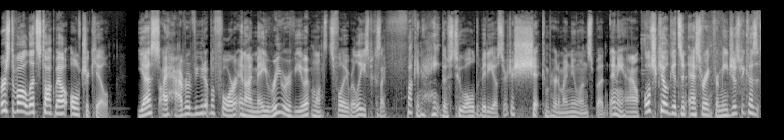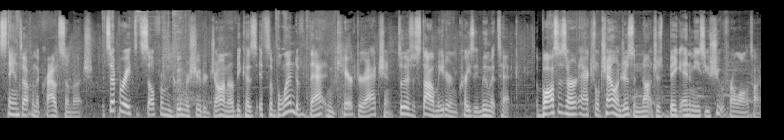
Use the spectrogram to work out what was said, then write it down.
First of all, let's talk about Ultra Kill. Yes, I have reviewed it before, and I may re-review it once it's fully released because I fucking hate those two old videos. They're just shit compared to my new ones. But anyhow, Ultra Kill gets an S rank for me just because it stands out from the crowd so much. It separates itself from the boomer shooter genre because it's a blend of that and character action. So there's a style meter and crazy movement tech. The bosses aren't actual challenges and not just big enemies you shoot for a long time.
